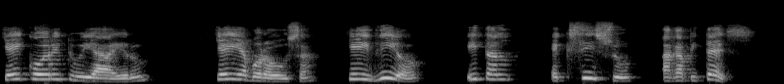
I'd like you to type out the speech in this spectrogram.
και η κόρη του Ιάιρου και η Αμοροούσα και οι δύο ήταν εξίσου αγαπητές.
